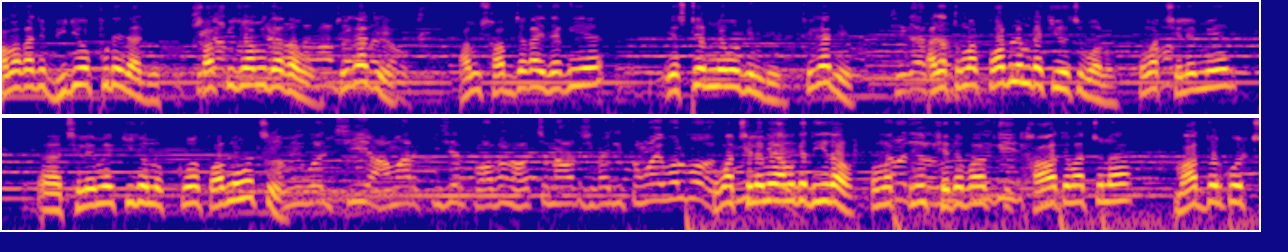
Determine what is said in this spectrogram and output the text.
আমার কাছে ভিডিও ফুটেজ আছে। সব কিছু আমি দেখাবো ঠিক আছে? আমি সব জায়গায় দেখিয়ে স্টেপ নেব কিন্তু ঠিক আছে? আচ্ছা তোমার প্রবলেমটা কি হচ্ছে বলো? তোমার ছেলে মেয়ের ছেলে মেয়ের কি জন্য কোনো প্রবলেম হচ্ছে? আমি বলছি আমার কিসের প্রবলেম হচ্ছে না হচ্ছে সেটা কি তোমায় বলব? তোমার ছেলে মেয়ে আমাকে দিয়ে দাও। তোমার তুমি খেতে? পারছ খাওয়াতে পারছ না মারধর করছ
